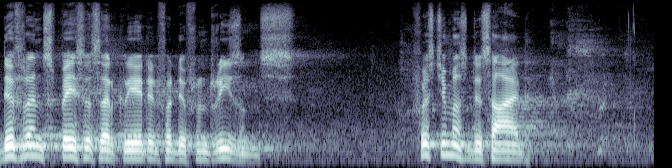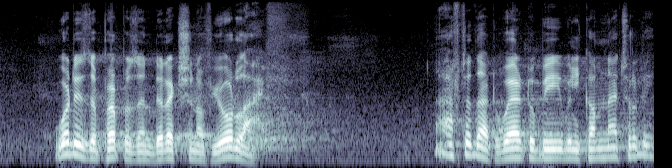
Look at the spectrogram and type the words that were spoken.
different spaces are created for different reasons. First you must decide what is the purpose and direction of your life. After that, where to be will come naturally.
